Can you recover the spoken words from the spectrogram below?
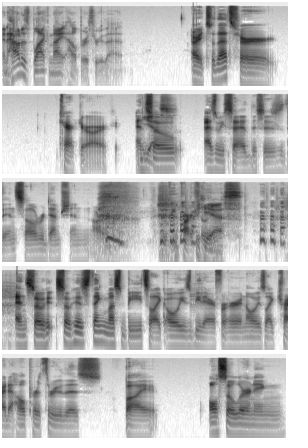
And how does Black Knight help her through that? All right, so that's her character arc, and Yes. so as we said, this is the incel redemption arc, partially. Yes. and so so his thing must be to like always be there for her and always like try to help her through this by also learning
